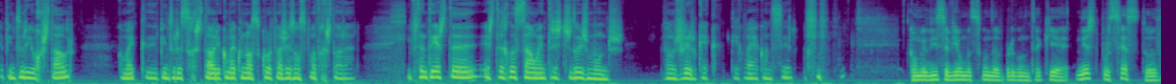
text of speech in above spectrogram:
a pintura e o restauro, como é que a pintura se restaura e como é que o nosso corpo às vezes não se pode restaurar. E portanto é esta, esta relação entre estes dois mundos. Vamos ver o que é que, que, é que vai acontecer. Como eu disse, havia uma segunda pergunta que é: neste processo todo,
